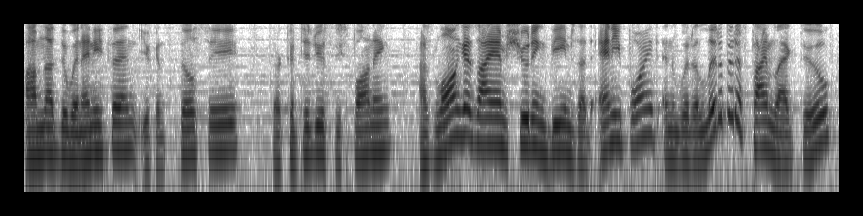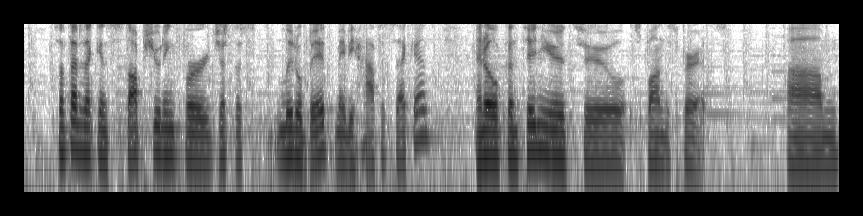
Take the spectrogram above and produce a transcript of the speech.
I'm not doing anything. You can still see they're continuously spawning. As long as I am shooting beams at any point and with a little bit of time lag too, sometimes I can stop shooting for just a little bit, maybe half a second, and it'll continue to spawn the spirits. Um,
